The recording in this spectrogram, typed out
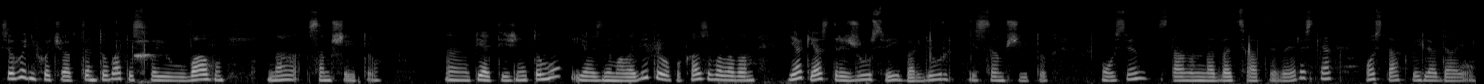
Сьогодні хочу акцентувати свою увагу на самшиту. Е, П'ять тижнів тому я знімала відео, показувала вам, як я стрижу свій бордюр із самшиту. Ось він, станом на 20 вересня, ось так виглядає.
